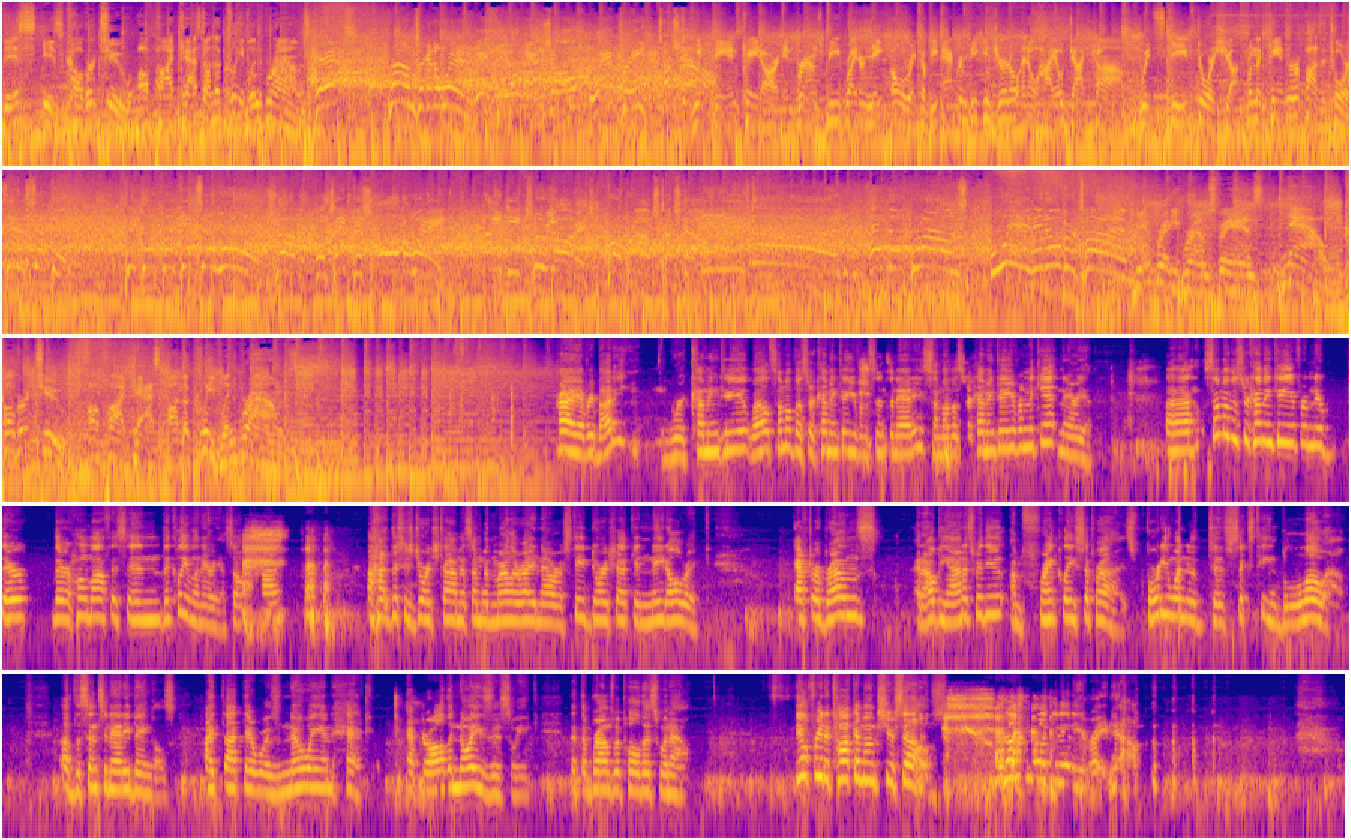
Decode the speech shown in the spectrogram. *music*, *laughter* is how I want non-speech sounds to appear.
This is Cover Two, a podcast on the Cleveland Browns. Hit! Browns are going to win. Mayfield, end zone, Landry, touchdown. With Dan Kadar and Browns beat writer Nate Ulrich of the Akron Beacon Journal and Ohio.com. With Steve Doerschuk from the Canton Repository. Intercepted. Picked off by Denzel Ward. Chubb will take this Browns fans. Now, Cover Two, a podcast on the Cleveland Browns. Hi, everybody. We're coming to you. Well, some of us are coming to you from Cincinnati. Some of us are coming to you from the Canton area. Uh, some of us are coming to you from their their their home office in the Cleveland area. So, uh, *laughs* uh, this is George Thomas. I'm with Marla right now, or Steve Doerschuk, and Nate Ulrich. After a Browns, and I'll be honest with you, I'm frankly surprised. 41 to, to 16 blowout of the Cincinnati Bengals. I thought there was no way in heck, after all the noise this week, that the Browns would pull this one out. Feel free to talk amongst yourselves. *laughs* I feel like an idiot right now. *laughs*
